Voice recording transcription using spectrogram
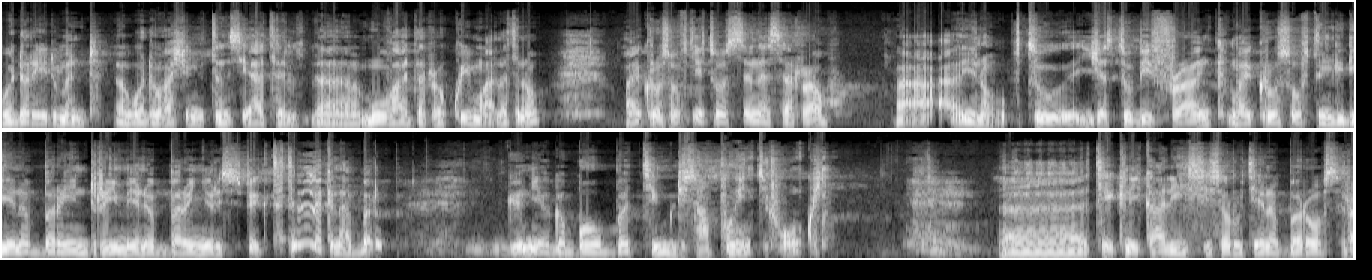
ወደ ሬድመንድ ወደ ዋሽንግተን ሲያትል move አደረግኩኝ ማለት ነው። ማይክሮሶፍት የተወሰነ ሰራው just to be frank ማይክሮሶፍት እንግዲህ የነበረኝ dream የነበረኝ respect ትልቅ ነበር። ግን የገባሁበት team disappointed ሆንኩኝ። technically ሲሰሩት የነበረው ስራ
